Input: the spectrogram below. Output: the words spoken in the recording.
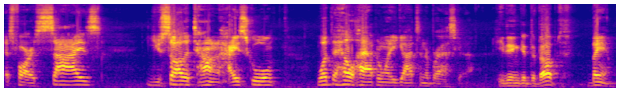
as far as size. You saw the talent in high school. What the hell happened when he got to Nebraska? He didn't get developed. Bam.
